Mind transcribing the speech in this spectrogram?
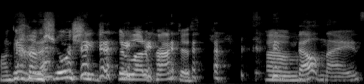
Her I'm sure she did a lot of practice. Um, it felt nice.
